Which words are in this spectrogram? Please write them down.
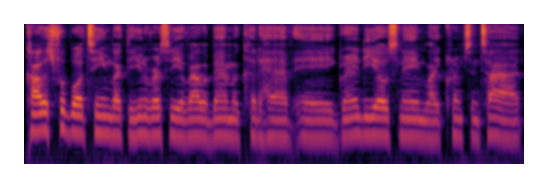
college football team like the University of Alabama could have a grandiose name like Crimson Tide,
